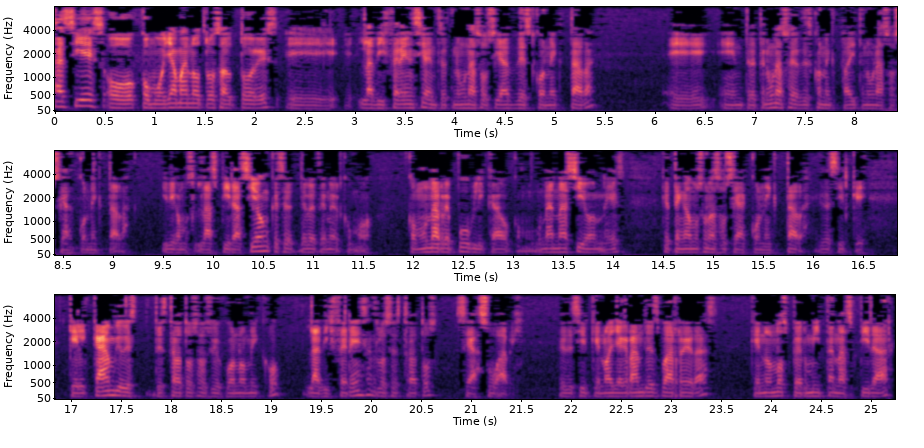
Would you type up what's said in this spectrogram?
Así es, o como llaman otros autores, eh, la diferencia entre tener una sociedad desconectada, eh, entre tener una sociedad desconectada y tener una sociedad conectada. Y digamos, la aspiración que se debe tener como, como una república o como una nación es que tengamos una sociedad conectada, es decir, que que el cambio de, estrato socioeconómico, la diferencia entre los estratos, sea suave. Es decir, que no haya grandes barreras que no nos permitan aspirar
